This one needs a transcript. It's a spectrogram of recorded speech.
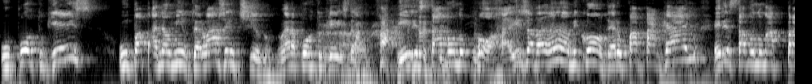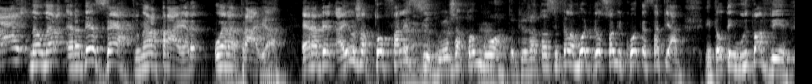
o português um pap... Ah, não, minto, era o argentino, não era português, não. E eles estavam no. Porra, aí já vai. Ah, me conta, era o papagaio, eles estavam numa praia. Não, não era, era deserto, não era praia, era, ou era praia? Era de... Aí eu já tô falecido, eu já tô morto, que eu já tô assim, pelo amor de Deus, só me conta essa piada. Então tem muito a ver.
